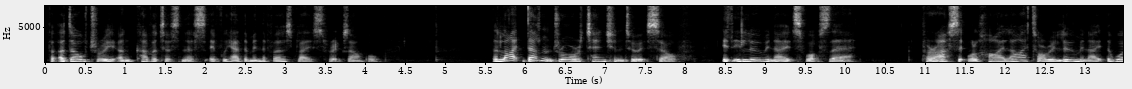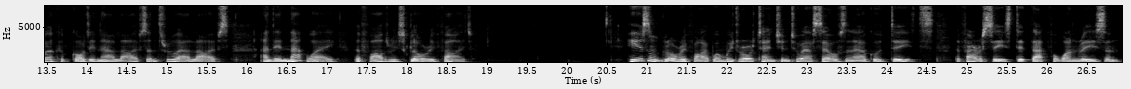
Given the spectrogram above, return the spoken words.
for adultery and covetousness, if we had them in the first place, for example. The light doesn't draw attention to itself, it illuminates what's there. For us, it will highlight or illuminate the work of God in our lives and through our lives, and in that way, the Father is glorified. He isn't glorified when we draw attention to ourselves and our good deeds. The Pharisees did that for one reason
